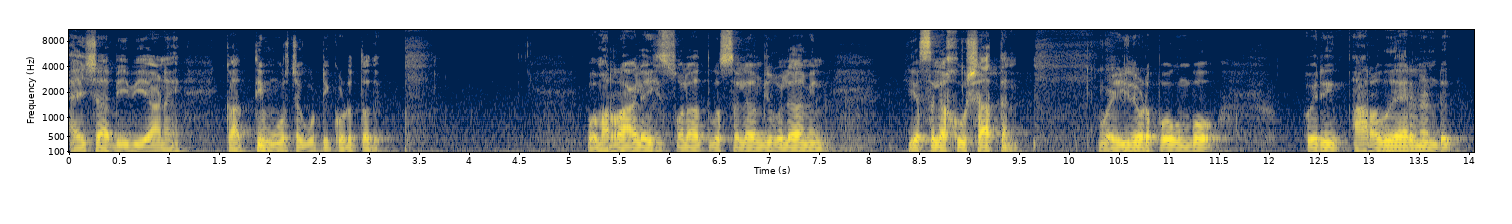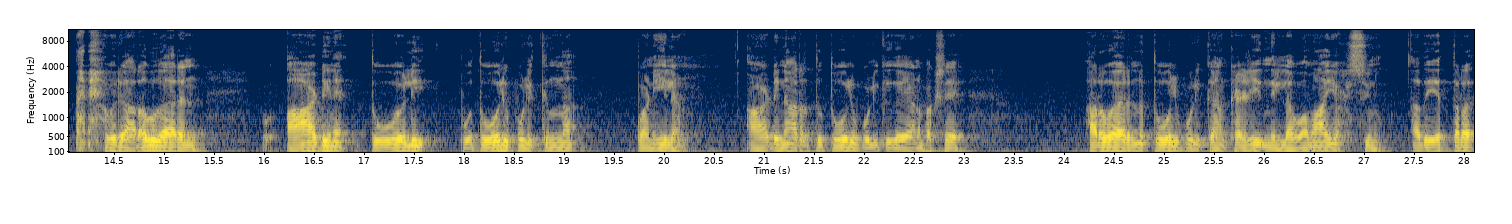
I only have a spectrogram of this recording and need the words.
ആയിഷ ബീബിയാണ് കത്തി മൂർച്ച കൂട്ടിക്കൊടുത്തത്. ഒമറ അലഹി സ്വലാത്തു വസ്സലാം ബി ഗുലാമിൻ യസ്ലഹു ഷാത്തൻ. വഴിയിലൂടെ പോകുമ്പോൾ ഒരു അറവുകാരനുണ്ട്. ഒരു അറവുകാരൻ ആടിനെ തോലി തോൽ പൊളിക്കുന്ന പണിയിലാണ്. ആടിനെ അറുത്ത് തോൽ പൊളിക്കുകയാണ്. പക്ഷേ അറുകാരന് തോൽ പൊളിക്കാൻ കഴിയുന്നില്ല. വമാ യൊഹ്സിനു. അത് എത്ര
